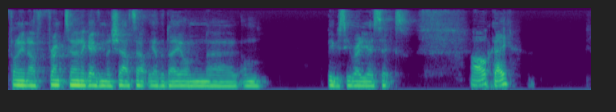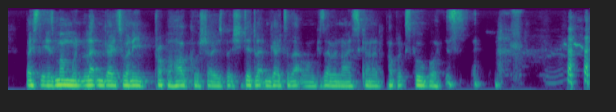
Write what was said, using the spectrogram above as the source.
funny enough, Frank Turner gave him a shout out the other day on uh, on BBC Radio Six. Oh, okay. Basically his mum wouldn't let him go to any proper hardcore shows, but she did let him go to that one because they were nice kind of public school boys.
